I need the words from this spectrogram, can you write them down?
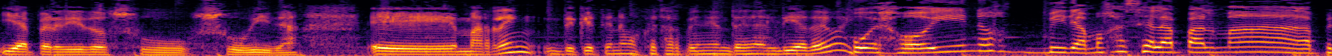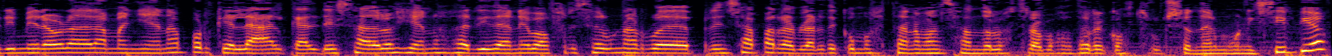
y ha perdido su, su vida. Eh, Marlene, ¿de qué tenemos que estar pendientes en el día de hoy? Pues hoy nos miramos hacia La Palma a primera hora de la mañana porque la alcaldesa de los Llanos de Aridane va a ofrecer una rueda de prensa para hablar de cómo están avanzando los trabajos de reconstrucción del municipio.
